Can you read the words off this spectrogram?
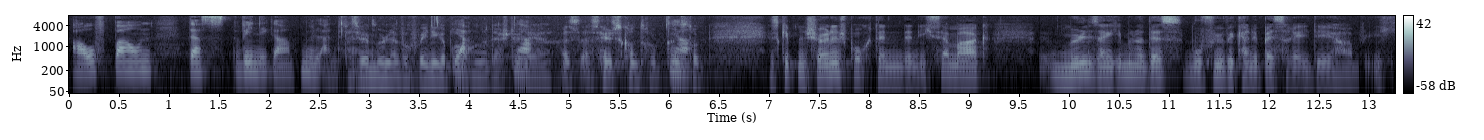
aufbauen, dass weniger Müll anfällt. Dass wir Müll einfach weniger brauchen ja. an der Stelle, ja. Ja, als, als Hilfskonstrukt. Es gibt einen schönen Spruch, den, den ich sehr mag. Müll ist eigentlich immer nur das, wofür wir keine bessere Idee haben. Ich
